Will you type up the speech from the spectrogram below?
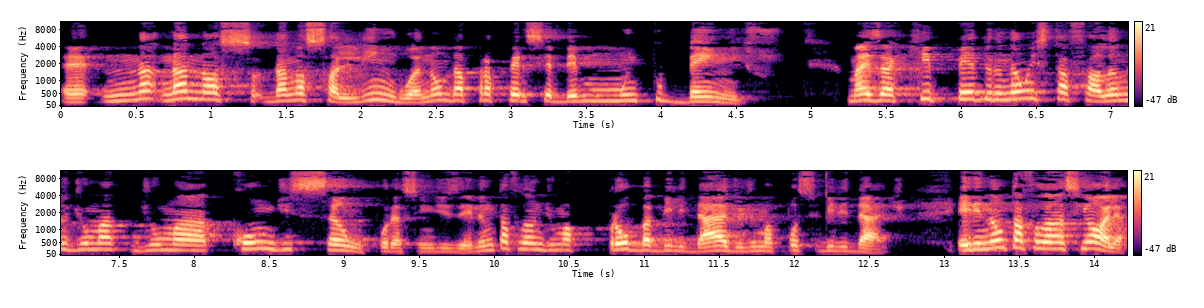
é, na, na, nossa, na nossa língua não dá para perceber muito bem isso. Mas aqui Pedro não está falando de uma, de uma condição, por assim dizer. Ele não está falando de uma probabilidade ou de uma possibilidade. Ele não está falando assim, olha,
